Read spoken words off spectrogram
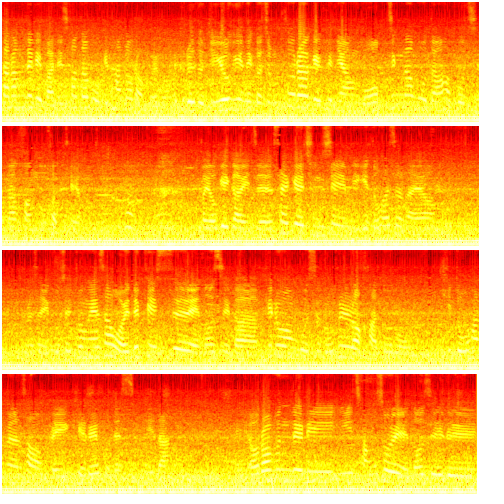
사람들이 많이 쳐다보긴 하더라고요. 근데 그래도 뉴욕이니까 좀 쿨하게 그냥 뭐 찍나보다 하고 지나간 것 같아요. 여기가 이제 세계 중심이기도 하잖아요. 그래서 이곳을 월드피스 에너지가 필요한 곳으로 흘러가도록 기도하면서 레이키를 보냈습니다. 네, 여러분들이 이 장소의 에너지를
